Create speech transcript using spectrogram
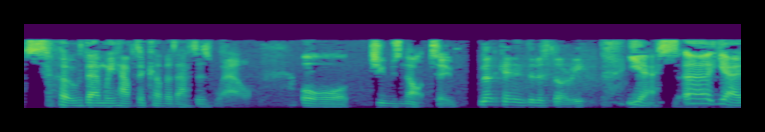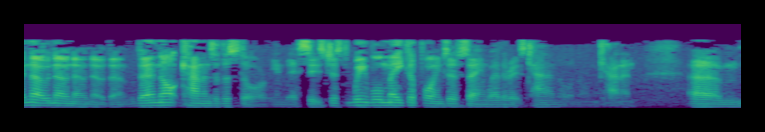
So then we have to cover that as well. Or choose not to. Not canon to the story. Yes. Uh, yeah. No. No. No. No. No. They're not canon to the story in this. It's just we will make a point of saying whether it's canon or non-canon. Um,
